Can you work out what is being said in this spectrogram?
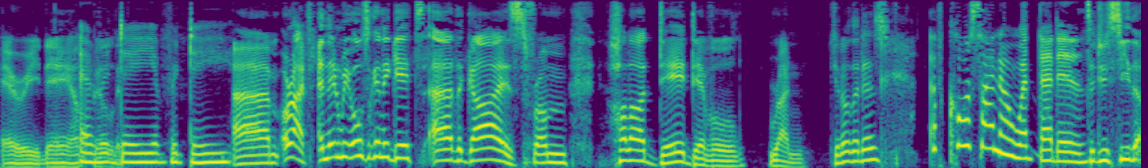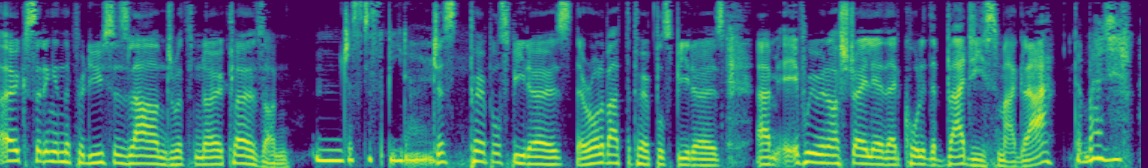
Every day, I'm Every building. day, every day. Um, all right, and then we're also going to get uh, the guys from Hollard Daredevil Run. Do you know what that is? Of course I know what that is. Did you see the oak sitting in the producer's lounge with no clothes on? Mm, just a speedo. just purple speedos. They're all about the purple speedos. Um, if we were in Australia, they'd call it the budgie smuggler. The budget.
